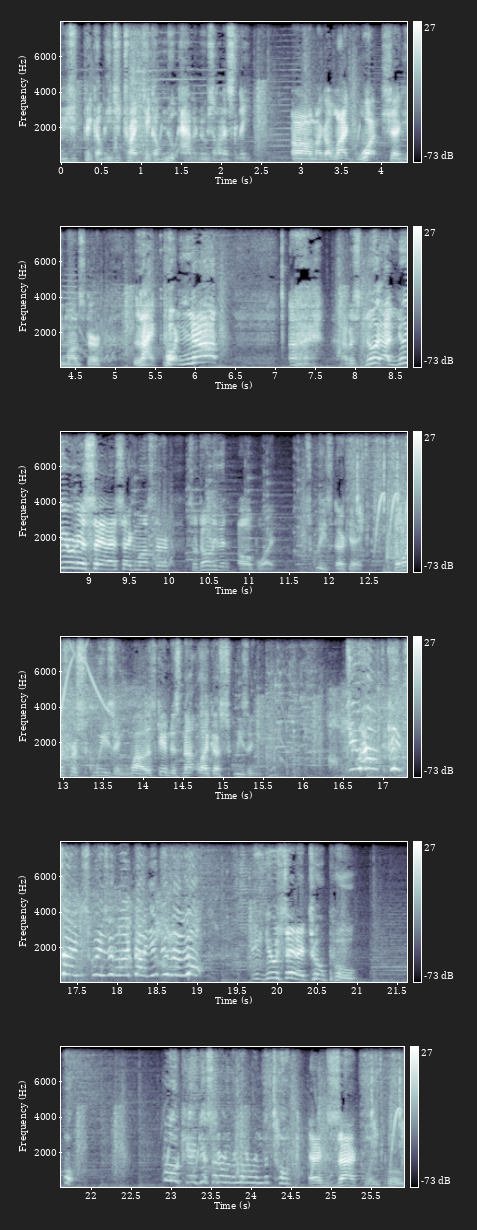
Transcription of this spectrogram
You should pick up. You should try to take up new avenues. Honestly. Oh my god, like what, Shaggy Monster? Like putting up? I was knew I knew you were gonna say that, Shaggy Monster. So don't even. Oh boy, squeeze. Okay, so much for squeezing. Wow, this game does not like us squeezing. Do you have to keep saying squeezing like that? You did a lot. You, you said it too, Pooh. Oh. Well, okay, I guess I don't have a lot of room to talk. Exactly, Pooh.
